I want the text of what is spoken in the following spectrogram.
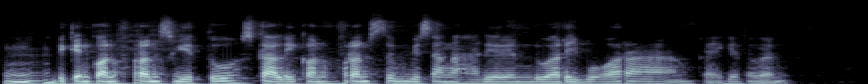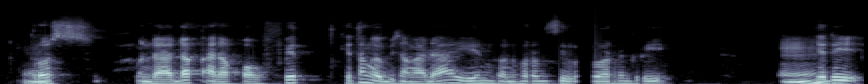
Hmm. Bikin conference gitu, sekali conference tuh bisa ngehadirin 2000 orang, kayak gitu kan. Hmm. Terus mendadak ada COVID, kita nggak bisa ngadain conference di luar negeri. Hmm. Jadi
